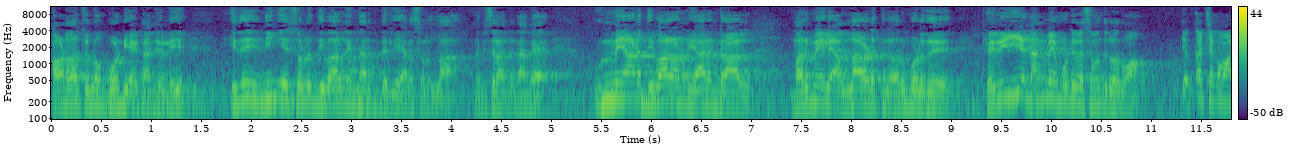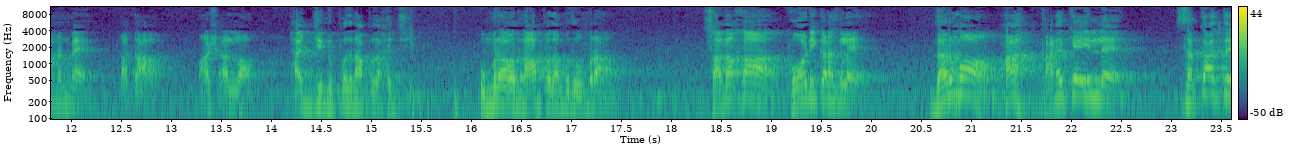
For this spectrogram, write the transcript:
அவனை தான் சொல்லுவோம் போண்டி ஆயிட்டான்னு சொல்லி. இது நீங்கள் சொல்கிற திவாலன் என்ன அர்த்தம் தெரியல யார சொல்லலாம் நபிசலாம் சொன்னாங்க உண்மையான திவாலானவன் யார் என்றால் மறுமையிலே அல்லாவிடத்தில் வரும்பொழுது பெரிய நன்மை மூட்டையில் சுமந்துட்டு வருவான். எக்கச்சக்கமான நன்மை. பார்த்தா மாஷா அல்லாஹ் ஹஜ்ஜி முப்பது நாற்பது ஹஜ்ஜி. உம்ரா ஒரு நாற்பது ஐம்பது உம்ரா. சதகா கோடிக்கணக்கில். தர்மம் கணக்கே இல்லை. சக்காத்து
